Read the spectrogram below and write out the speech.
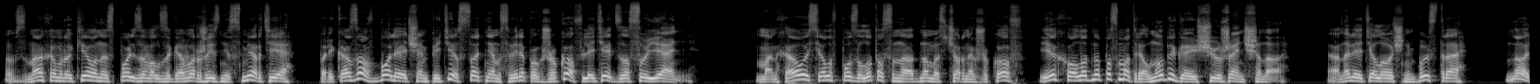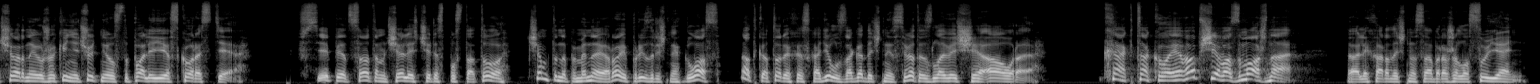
Взмахом руки он использовал заговор жизни-смерти, приказав более чем пяти сотням свирепых жуков лететь за Суянь. Манхао сел в позу лотоса на одном из черных жуков и холодно посмотрел на убегающую женщину. Она летела очень быстро, но черные жуки ничуть не уступали ей в скорости. Все 500 мчались через пустоту, чем-то напоминая рой призрачных глаз, от которых исходил загадочный свет и зловещая аура. «Как такое вообще возможно?» – лихорадочно соображала Суянь.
